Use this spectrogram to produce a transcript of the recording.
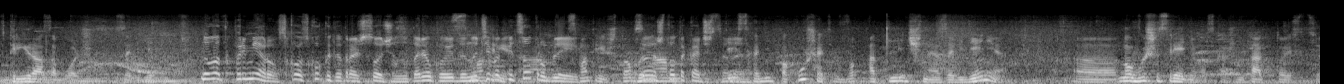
в три раза больше заведений. Ну вот, к примеру, сколько, сколько ты тратишь в Сочи за тарелку еды? ну, типа Смотри, 500 а, рублей. Смотри, чтобы за что-то качественное. здесь сходить покушать в отличное заведение, э, ну, выше среднего, скажем так. То есть, э,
